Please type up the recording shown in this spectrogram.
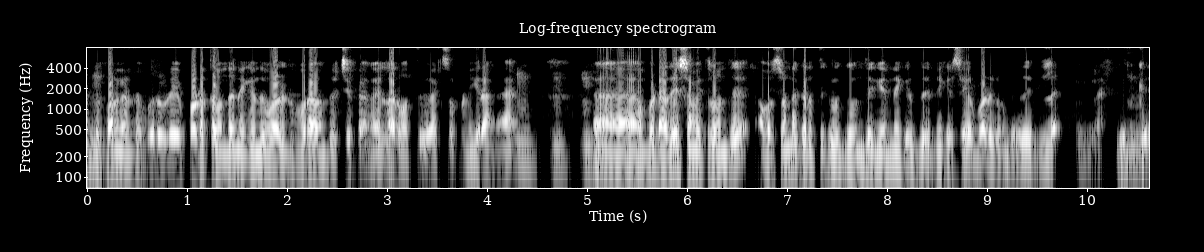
இந்த பாருங்க இவருடைய படத்தை வந்து இன்னைக்கு வந்து வேர்ல்டு பூரா வந்து வச்சிருக்காங்க எல்லாரும் வந்து அக்செப்ட் பண்ணிக்கிறாங்க. பட் அதே சமயத்துல வந்து அவர் சொன்ன கருத்துக்களுக்கு வந்து இன்னைக்கு வந்து இன்னைக்கு செயல்பாடுகள்ங்கிறது இல்லை. இல்ல. இருக்கு.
